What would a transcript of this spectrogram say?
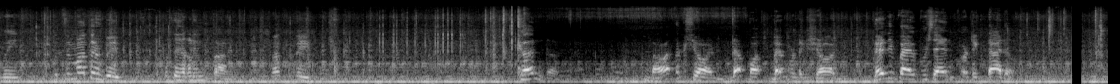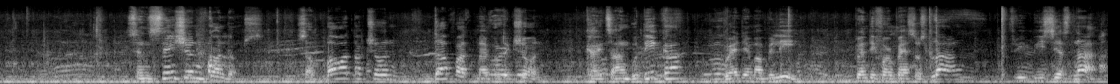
Babe. What's the matter, babe? Ba't tayo nakalimutan? What, babe? Condom. Bawat aksyon, dapat may proteksyon. 95% protektado. Sensation Condoms. Sa bawat aksyon, dapat may proteksyon. Kahit saan butika, pwede mabili. 24 pesos lang, 3 pieces na.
